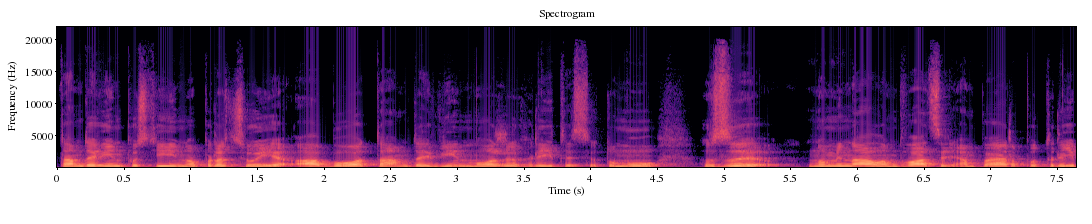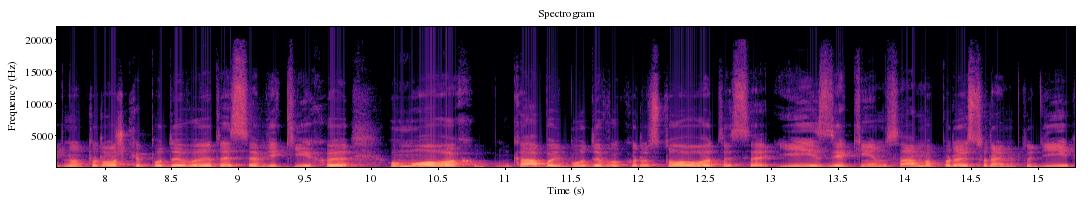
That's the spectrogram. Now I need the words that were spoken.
Там, де він постійно працює, або там, де він може грітися. Тому з номіналом 20 А потрібно трошки подивитися, в яких е, умовах кабель буде використовуватися, і з яким саме пристроєм тоді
